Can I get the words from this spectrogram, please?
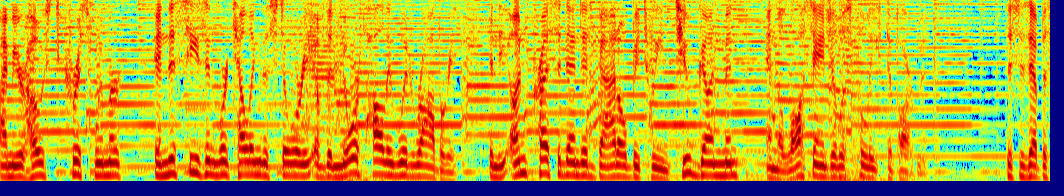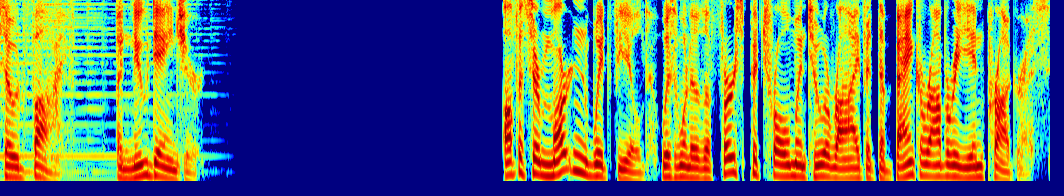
I'm your host, Chris Wimmer, In this season we're telling the story of the North Hollywood robbery and the unprecedented battle between two gunmen and the Los Angeles Police Department. This is episode 5 A New Danger. Officer Martin Whitfield was one of the first patrolmen to arrive at the bank robbery in progress.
